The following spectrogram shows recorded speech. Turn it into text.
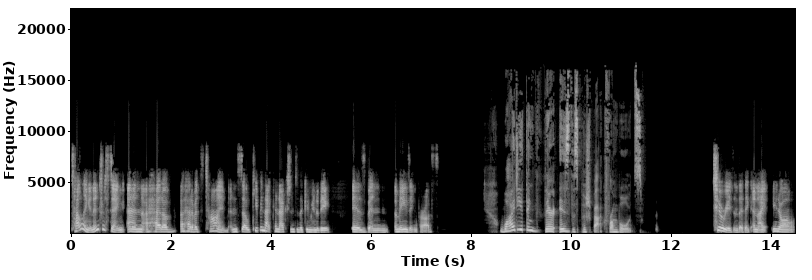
telling and interesting and ahead of ahead of its time. And so keeping that connection to the community has been amazing for us. Why do you think there is this pushback from boards? Two reasons, I think. And I, you know,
